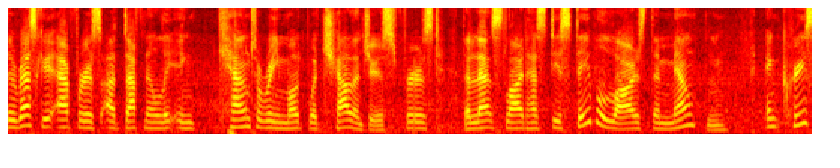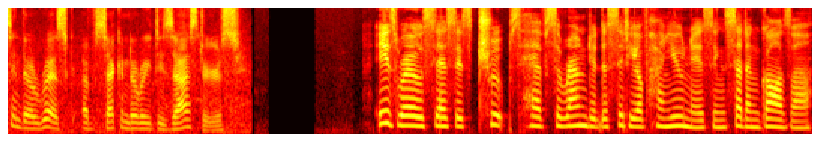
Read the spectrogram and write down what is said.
The rescue efforts are definitely encountering multiple challenges. First, the landslide has destabilized the mountain, increasing the risk of secondary disasters. Israel says its troops have surrounded the city of Han Yunis in southern Gaza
